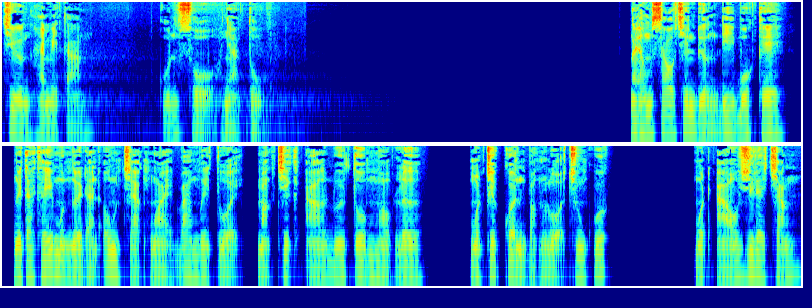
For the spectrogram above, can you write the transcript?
Chương 28 Cuốn sổ nhà tù Ngày hôm sau trên đường đi Bô Kê, người ta thấy một người đàn ông chạc ngoài 30 tuổi mặc chiếc áo đuôi tôm màu lơ, một chiếc quần bằng lụa Trung Quốc, một áo gilet trắng,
